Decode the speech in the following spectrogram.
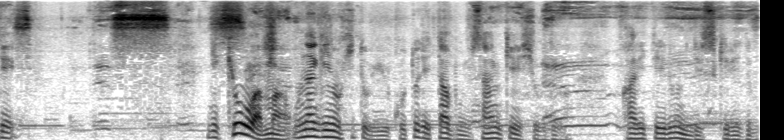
で、で今日はまあうなぎの日ということで多分産経省では書いてるんですけれども、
